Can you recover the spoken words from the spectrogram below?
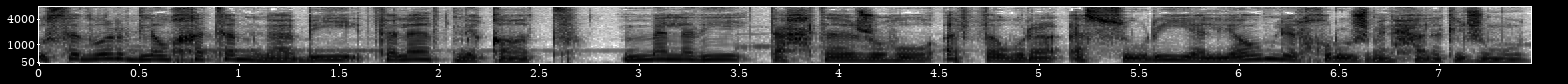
أستاذ ورد لو ختمنا بثلاث نقاط. ما الذي تحتاجه الثورة السورية اليوم للخروج من حالة الجمود؟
